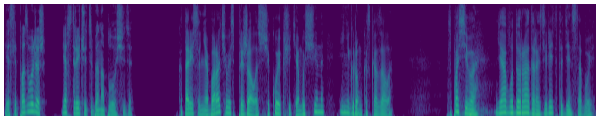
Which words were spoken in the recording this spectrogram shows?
Если позволишь, я встречу тебя на площади». Катариса, не оборачиваясь, прижалась щекой к щеке мужчины и негромко сказала. «Спасибо. Я буду рада разделить этот день с тобой».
